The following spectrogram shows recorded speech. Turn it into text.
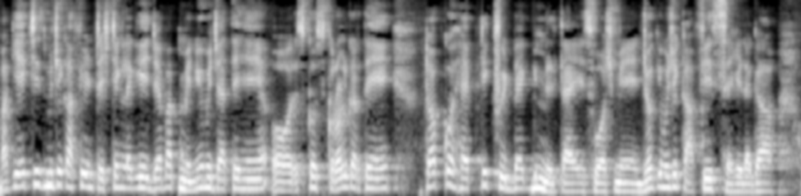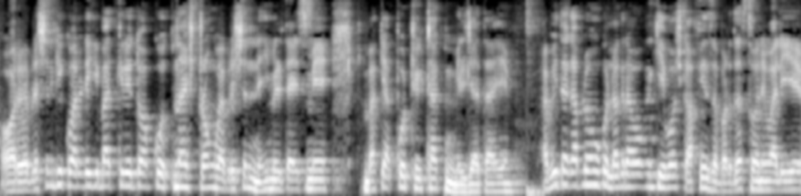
बाकी एक चीज़ मुझे काफ़ी इंटरेस्टिंग लगी, जब आप मेन्यू में जाते हैं और इसको स्क्रॉल करते हैं तो आपको हैप्टिक फीडबैक भी मिलता है इस वॉच में, जो कि मुझे काफ़ी सही लगा। और वाइब्रेशन की क्वालिटी की बात करें तो आपको उतना स्ट्रॉन्ग वाइब्रेशन नहीं मिलता है इसमें, बाकी आपको ठीक ठाक मिल जाता है। अभी तक आप लोगों को लग रहा होगा कि वॉच काफ़ी ज़बरदस्त होने वाली है।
